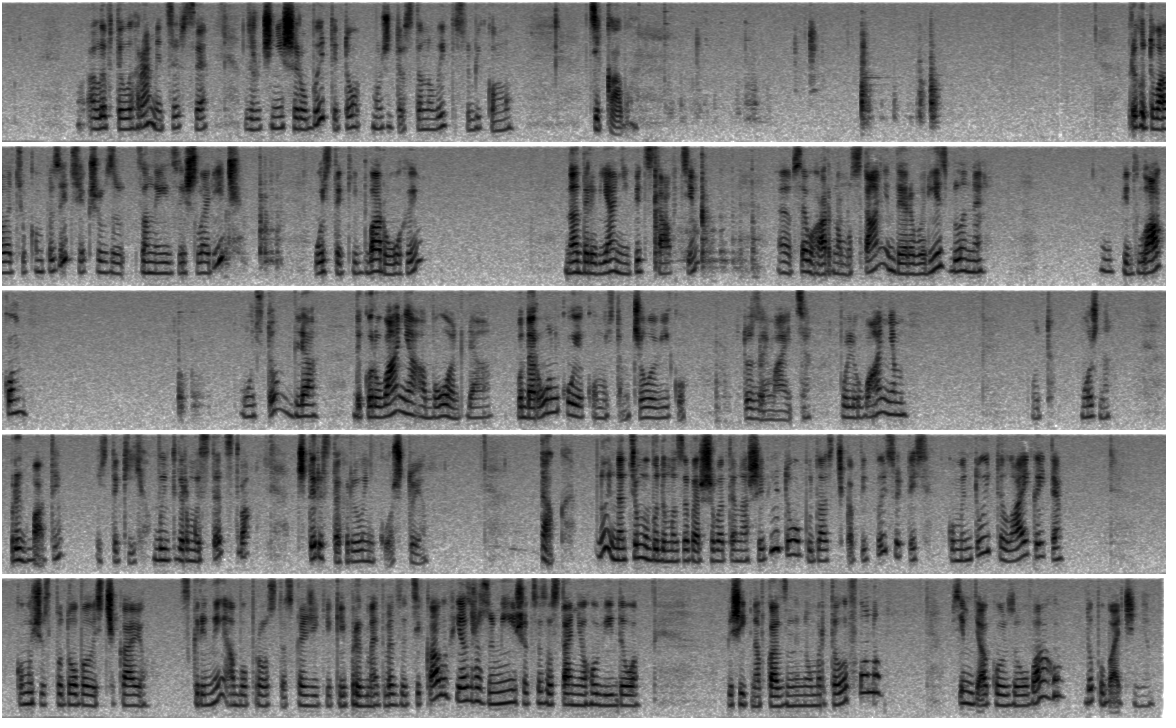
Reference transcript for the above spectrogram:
Але в Телеграмі це все зручніше робити, то можете встановити собі кому цікаво. Приготувала цю композицію, якщо за- неї зайшла річ. Ось такі два роги на дерев'яній підставці. Е, Все в гарному стані, дерево різьблене е, під лаком. Ось то для декорування або для подарунку якомусь там чоловіку, хто займається полюванням. От можна придбати ось такий витвір мистецтва. 400 гривень коштує. Так, ну і на цьому будемо завершувати наше відео. Будь ласка, підписуйтесь, коментуйте, лайкайте. Кому що сподобалось, чекаю скріни або просто скажіть, який предмет вас зацікавив. Я зрозумію, що це з останнього відео. Пишіть на вказаний номер телефону. Всім дякую за увагу. До побачення!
